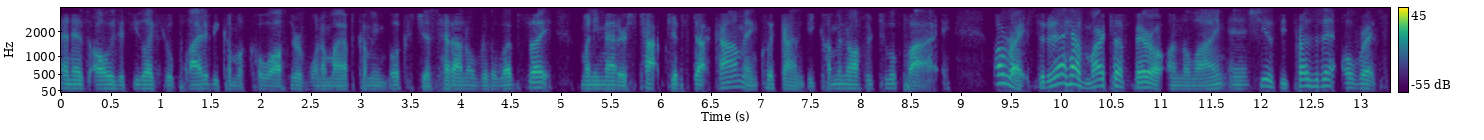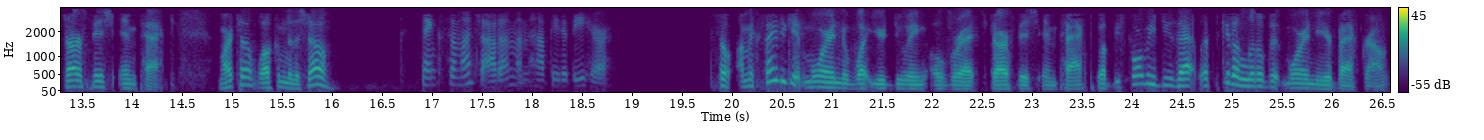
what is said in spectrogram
And as always, if you'd like to apply to become a co-author of one of my upcoming books, just head on over to the website, moneymatterstoptips.com, and click on Become an Author to apply. All right, so today I have Marta Farrow on the line, and she is the president over at Starfish Impact. Marta, welcome to the show. Thanks so much, Adam. I'm happy to be here. So I'm excited to get more into what you're doing over at Starfish Impact. But before we do that, let's get a little bit more into your background.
